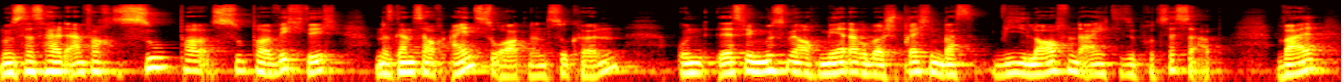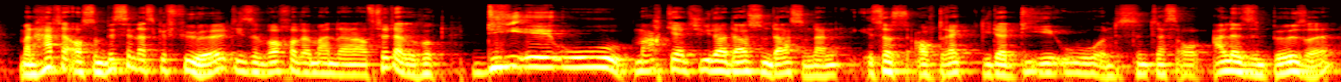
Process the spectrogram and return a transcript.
Nun ist das halt einfach super, super wichtig, um das Ganze auch einzuordnen zu können. Und deswegen müssen wir auch mehr darüber sprechen, was, wie laufen da eigentlich diese Prozesse ab. Weil man hatte auch so ein bisschen das Gefühl, diese Woche, wenn man dann auf Twitter geguckt, die EU macht jetzt wieder das und das und dann ist das auch direkt wieder die EU und es sind das auch, alle sind böse.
